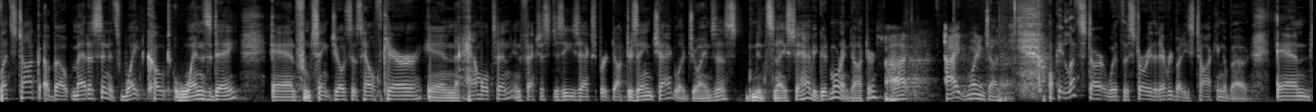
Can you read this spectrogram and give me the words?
Let's talk about medicine. It's White Coat Wednesday. And from St. Joseph's Healthcare in Hamilton, infectious disease expert Dr. Zain Chagla joins us. It's nice to have you. Good morning, Doctor. Hi. Hi, good morning, John. Okay, let's start with the story that everybody's talking about. And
